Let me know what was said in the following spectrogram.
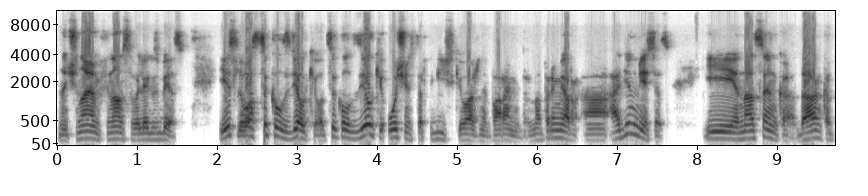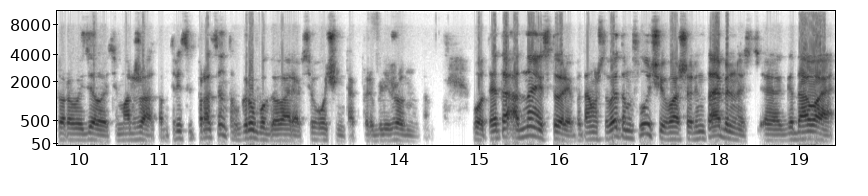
начинаем финансовый ликбез. Если у вас цикл сделки, вот цикл сделки очень стратегически важный параметр. Например, один месяц – и наценка, да, которую вы делаете, маржа, там 30%, грубо говоря, все очень так приближенно там. Вот, это одна история, потому что в этом случае ваша рентабельность э, годовая,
